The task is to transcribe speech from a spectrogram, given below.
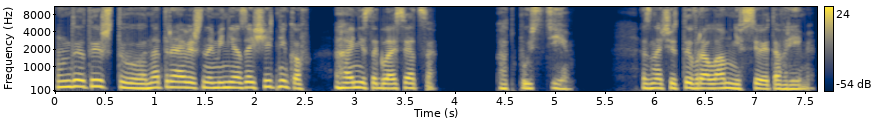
«Да ты что, натравишь на меня защитников, а они согласятся?» «Отпусти», Значит, ты врала мне все это время.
